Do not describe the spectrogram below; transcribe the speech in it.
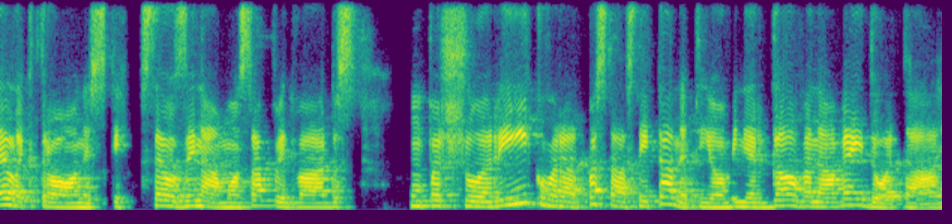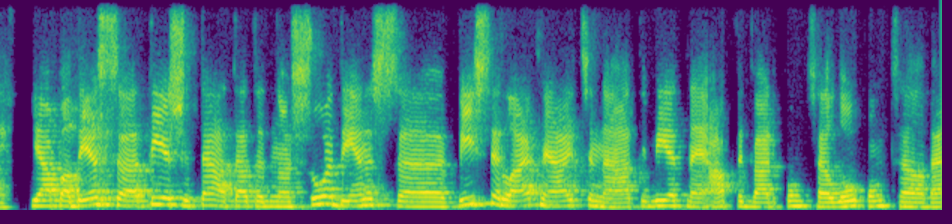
elektroniski sev zināmos apvidvārdus. Un par šo rīku varētu pastāstīt Anita, jo viņa ir galvenā veidotāja. Jā, paldies. Tieši tā. Tātad no šodienas visi ir laipni aicināti vietnē apvidvārdu.lu.lv.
